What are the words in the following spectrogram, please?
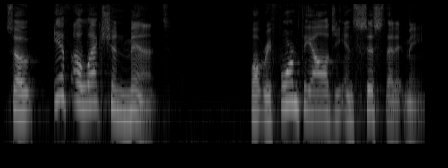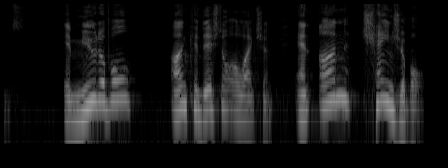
So, if election meant what Reformed theology insists that it means immutable, unconditional election, and unchangeable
